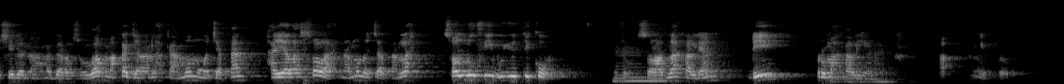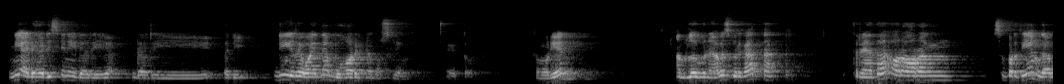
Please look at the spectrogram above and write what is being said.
asyhadu anna muhammadar rasulullah, maka janganlah kamu mengucapkan hayalah sholat, namun ucapkanlah sallu fi buyutikum. Hmm. Salatlah kalian di rumah kalian ah, gitu ini ada hadis ini dari dari tadi di riwayatnya Bukhari dan Muslim itu kemudian Abdullah bin Abbas berkata ternyata orang-orang sepertinya nggak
